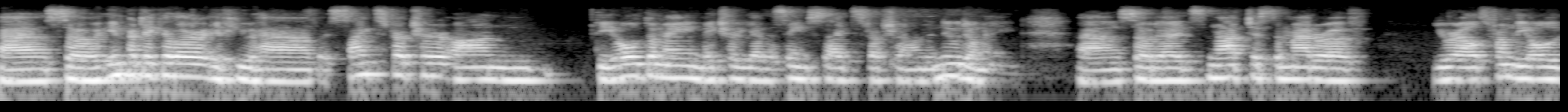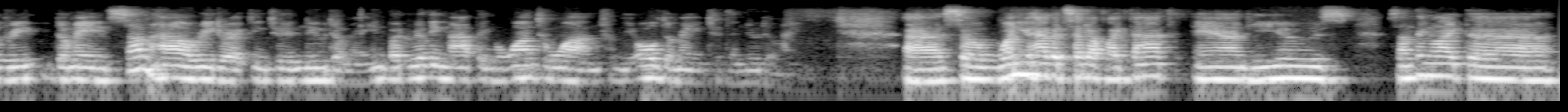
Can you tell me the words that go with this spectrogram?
Uh, so in particular, if you have a site structure on the old domain, make sure you have the same site structure on the new domain. Uh, so that it's not just a matter of URLs from the old domain somehow redirecting to the new domain, but really mapping one-to-one -one from the old domain to the new domain. Uh, so when you have it set up like that and you use something like the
